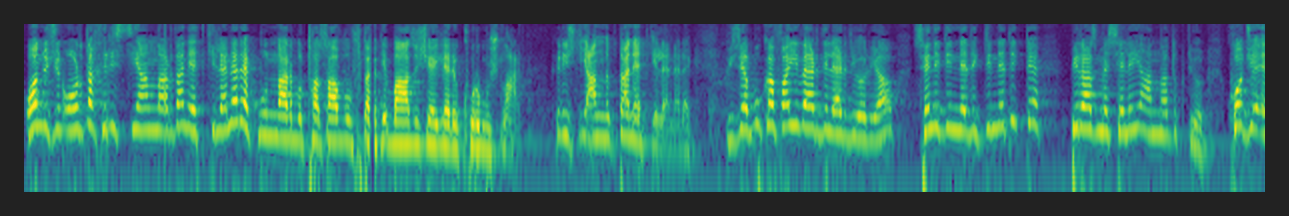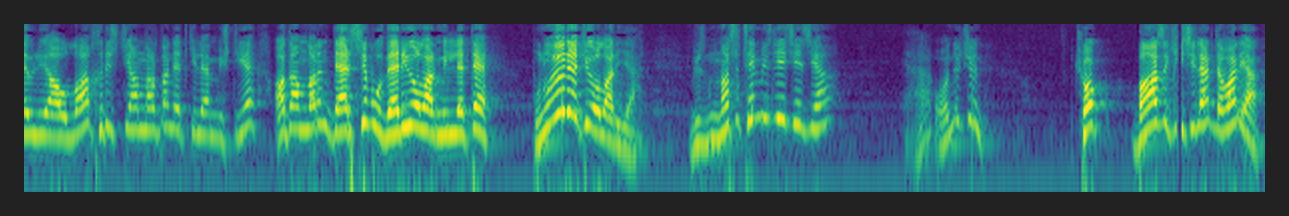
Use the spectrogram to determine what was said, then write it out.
Onun için orada Hristiyanlardan etkilenerek bunlar bu tasavvuftaki bazı şeyleri kurmuşlar. Hristiyanlıktan etkilenerek. Bize bu kafayı verdiler diyor ya. Seni dinledik dinledik de biraz meseleyi anladık diyor. Koca Evliyaullah Hristiyanlardan etkilenmiş diye adamların dersi bu. Veriyorlar millete. Bunu öğretiyorlar yani. Biz bunu nasıl temizleyeceğiz ya? ya onun için çok bazı kişiler de var ya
